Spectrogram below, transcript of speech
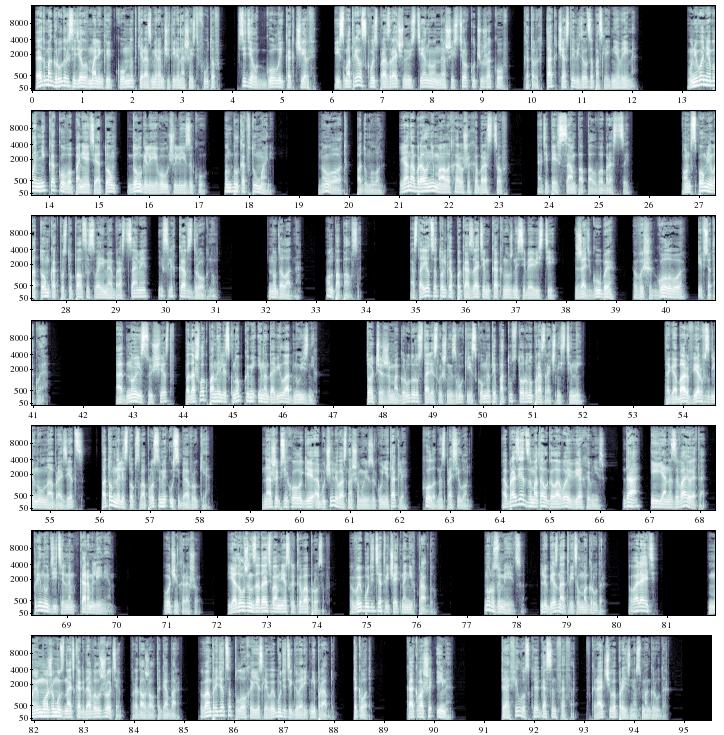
Эд Магрудер сидел в маленькой комнатке размером 4 на 6 футов, сидел голый, как червь, и смотрел сквозь прозрачную стену на шестерку чужаков, которых так часто видел за последнее время. У него не было никакого понятия о том, долго ли его учили языку. Он был как в тумане. «Ну вот», — подумал он, — «я набрал немало хороших образцов а теперь сам попал в образцы. Он вспомнил о том, как поступал со своими образцами и слегка вздрогнул. Ну да ладно, он попался. Остается только показать им, как нужно себя вести, сжать губы, выше голову и все такое. Одно из существ подошло к панели с кнопками и надавило одну из них. Тотчас же Магрудеру стали слышны звуки из комнаты по ту сторону прозрачной стены. Тагабар вверх взглянул на образец, потом на листок с вопросами у себя в руке. «Наши психологи обучили вас нашему языку, не так ли?» — холодно спросил он. Образец замотал головой вверх и вниз. «Да, и я называю это принудительным кормлением». «Очень хорошо. Я должен задать вам несколько вопросов. Вы будете отвечать на них правду». «Ну, разумеется», — любезно ответил Магрудер. «Валяйте». «Мы можем узнать, когда вы лжете», — продолжал Тагабар. «Вам придется плохо, если вы будете говорить неправду. Так вот, как ваше имя?» «Теофилус К. Гассенфефер», — вкратчиво произнес Магрудер.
